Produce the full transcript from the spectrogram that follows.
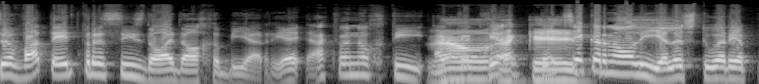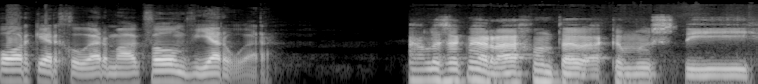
so wat het presies daai dag gebeur? Jy ek wou nog die ek Wel, ek, ek, ek ek het seker nou al die hele storie 'n paar keer gehoor, maar ek wil hom weer hoor. Al as ek nou reg onthou, ek moes die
